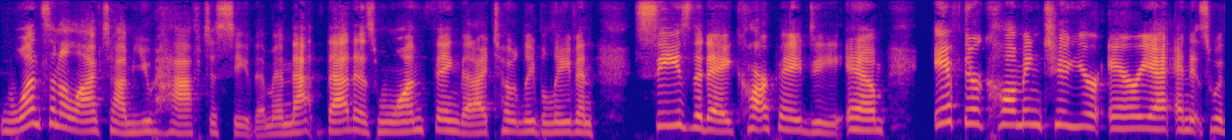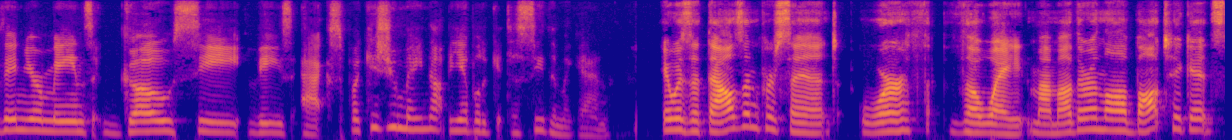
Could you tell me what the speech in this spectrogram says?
once in a lifetime you have to see them and that that is one thing that i totally believe in seize the day carpe diem if they're coming to your area and it's within your means go see these acts because you may not be able to get to see them again It was a thousand percent worth the wait. My mother in law bought tickets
